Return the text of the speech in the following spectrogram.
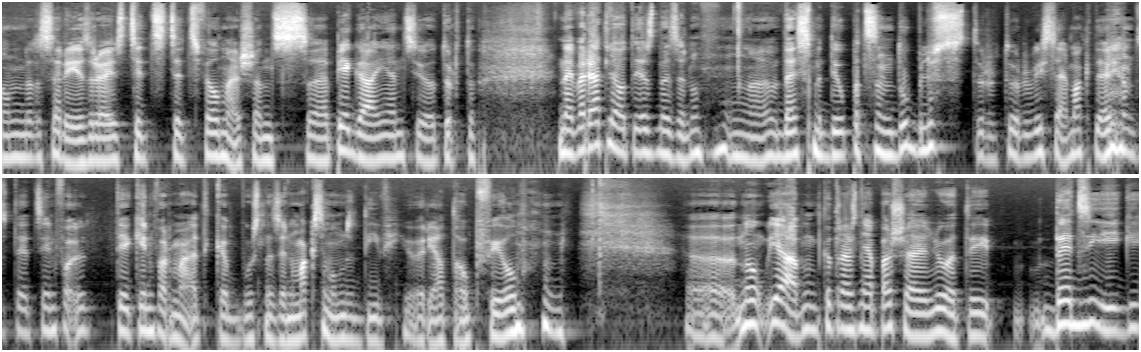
un tas arī izreiz cits, cits filmēšanas pieejams, jo tur tu nevari atļauties, nezinu, 10, 12 dubļus. Tur, tur visiem aktieriem tiek, info, tiek informēti, ka būs nezinu, maksimums divi, jo ir jātaupa filma. Nu, jā, katrā ziņā pašai ļoti dedzīgi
